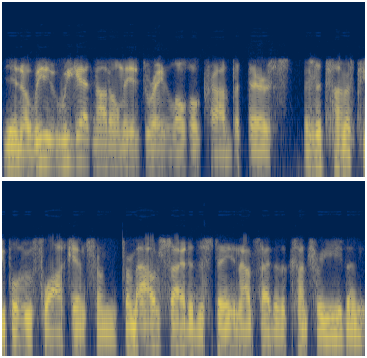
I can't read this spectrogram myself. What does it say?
you know, we we get not only a great local crowd, but there's there's a ton of people who flock in from from outside of the state and outside of the country even.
